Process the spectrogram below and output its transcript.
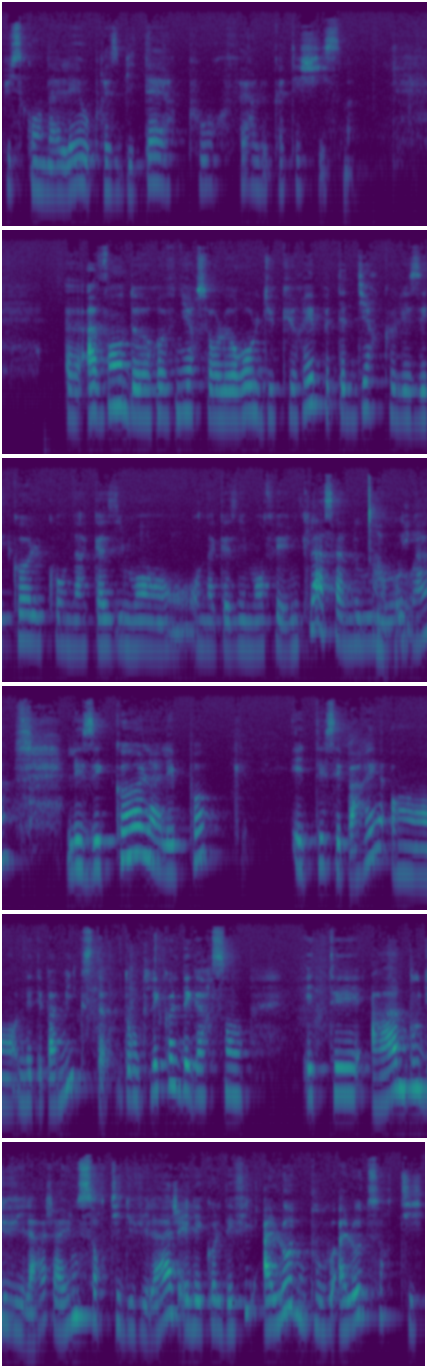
puisqu'on allait au presbytère pour faire le catéchisme. Euh, avant de revenir sur le rôle du curé, peut-être dire que les écoles qu'on a quasiment, on a quasiment fait une classe à nous. Ah hein. les écoles à l'époque étaient séparées, n'étaient pas mixtes. Donc l'école des garçons était à un bout du village, à une sortie du village, et l'école des filles à l'autre bout, à l'autre sortie.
